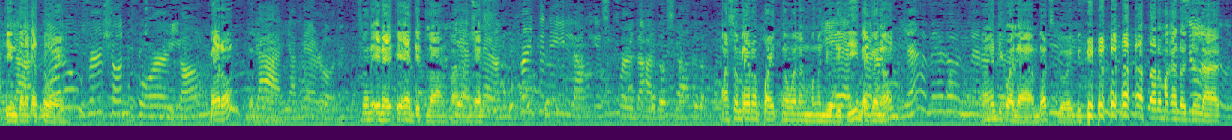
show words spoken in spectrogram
R18 yeah. talaga to eh. Merong version for young. Meron? Yeah, yeah, meron. So i-edit lang parang Yes, less. meron. For today lang is for the adults lang. Ah, so meron part na walang mga nudity? Yes, May meron. ganon? Yeah, meron. meron Ah, hindi ko alam. That's good. Para makanood Soon, yung lahat. soon.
